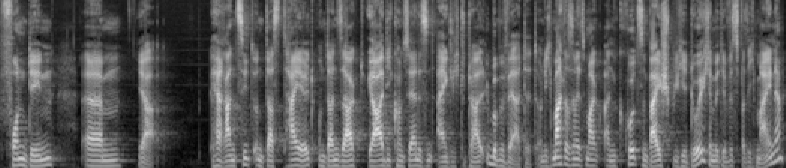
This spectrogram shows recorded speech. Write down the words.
von den ähm, ja, heranzieht und das teilt und dann sagt, ja, die Konzerne sind eigentlich total überbewertet. Und ich mache das jetzt mal an kurzen Beispiel hier durch, damit ihr wisst, was ich meine.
